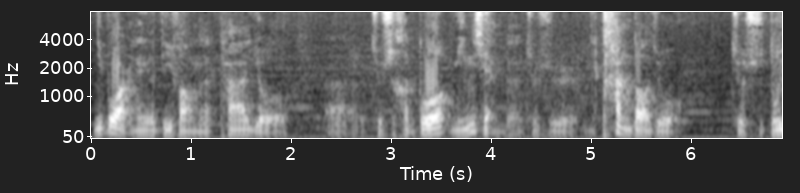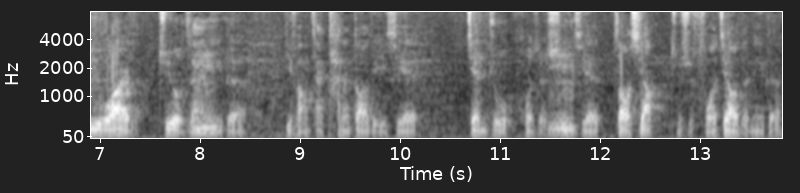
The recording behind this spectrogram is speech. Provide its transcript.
尼泊尔那个地方呢，它有呃，就是很多明显的，就是你看到就就是独一无二的，只有在那个地方才看得到的一些建筑或者是一些造像，就是佛教的那个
